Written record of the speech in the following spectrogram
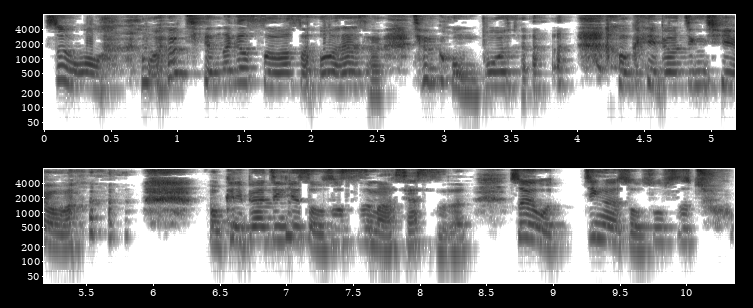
所以我 我要签那个书的时候，我在想，挺恐怖的，我可以不要进去了吗？我可以不要进去手术室吗？吓死了！所以我进了手术室出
